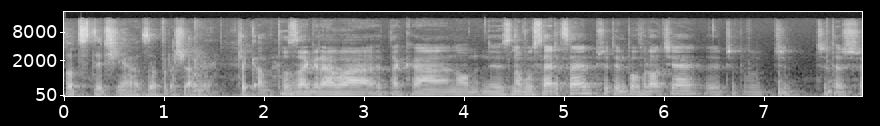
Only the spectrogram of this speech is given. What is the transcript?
Od stycznia zapraszamy, czekamy. To zagrała taka, no, znowu serce przy tym powrocie, czy, czy, czy też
